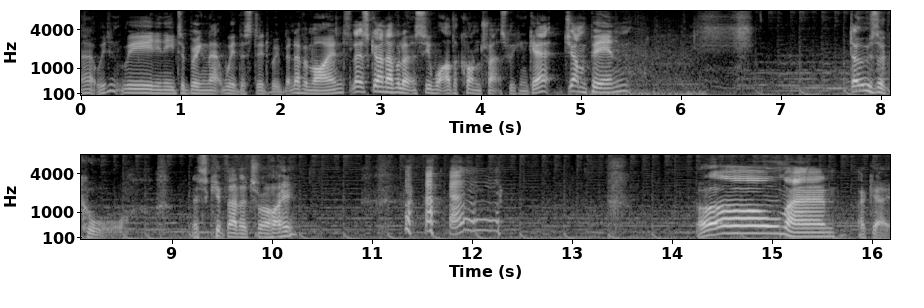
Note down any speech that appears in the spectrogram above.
Uh, we didn't really need to bring that with us, did we? But never mind. Let's go and have a look and see what other contracts we can get. Jump in. Dozer Core. Let's give that a try. Oh, man. Okay.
